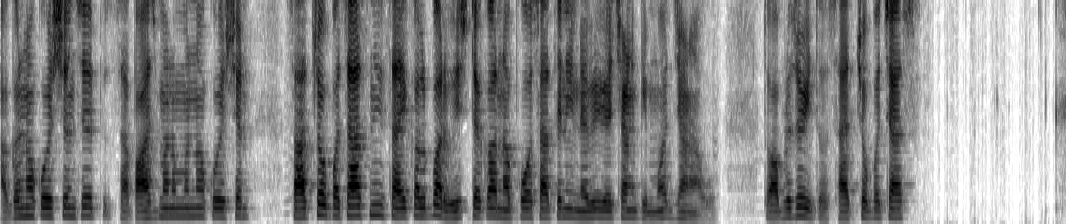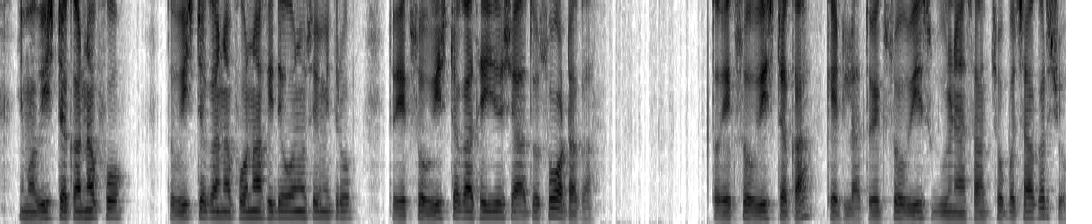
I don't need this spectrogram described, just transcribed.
આગળનો ક્વેશ્ચન છે પાંચમા નંબરનો ક્વેશ્ચન સાતસો પચાસની સાયકલ પર વીસ ટકા નફો સાથેની નવી વેચાણ કિંમત જણાવો. તો આપણે જોઈએ તો સાતસો પચાસ, એમાં વીસ ટકા નફો, તો વીસ ટકા નફો નાખી દેવાનો છે મિત્રો. તો એકસો વીસ ટકા થઈ જશે, આ તો સો ટકા. તો એકસો વીસ ટકા કેટલા? તો એકસો વીસ ગુણ્યા સાતસો પચાસ કરશો.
